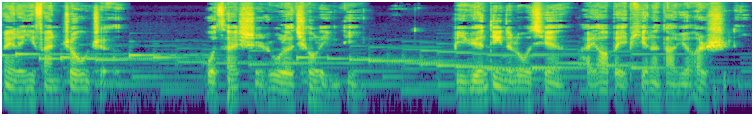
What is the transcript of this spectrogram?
费了一番周折，我才驶入了丘陵地，比原定的路线还要北偏了大约二十里。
